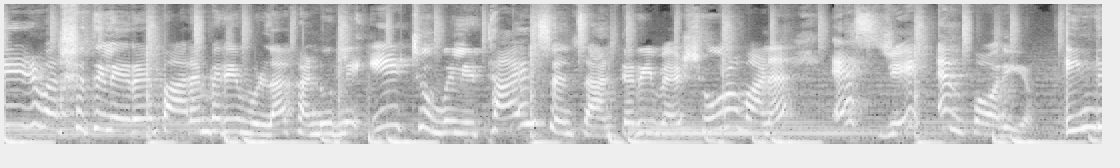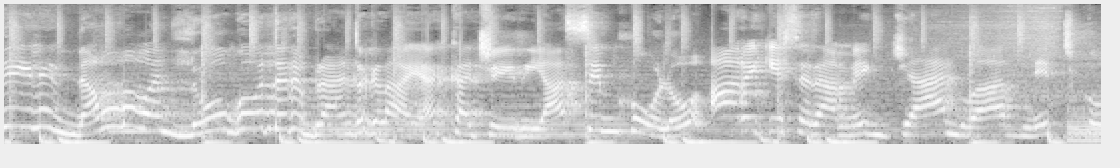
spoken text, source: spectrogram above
ഏഴ് വർഷത്തിലേറെ പാരമ്പര്യമുള്ള കണ്ണൂരിലെ ഏറ്റവും വലിയ ടൈൽസ് ആൻഡ് സാനിറ്ററി വെയർ ഷോറൂമാണ് എസ് ജെ എംപോറിയം ഇന്ത്യയിലെ നമ്പർ വൺ ലോകോത്തര ബ്രാൻഡുകളായ Kajaria Simpolo R I K ceramic Jaquar Netco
